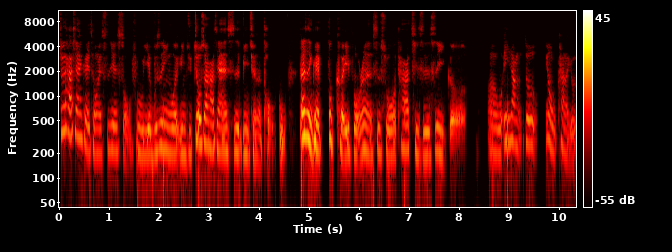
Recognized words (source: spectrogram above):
就是他现在可以成为世界首富，也不是因为运气。就算他现在是币圈的头部，但是你可以不可以否认的是说，他其实是一个，呃，我印象就因为我看了有。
